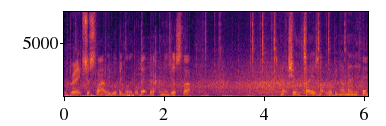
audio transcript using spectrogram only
the brake's just slightly rubbing a little bit but I can adjust that. Make sure the tyre's not rubbing on anything.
